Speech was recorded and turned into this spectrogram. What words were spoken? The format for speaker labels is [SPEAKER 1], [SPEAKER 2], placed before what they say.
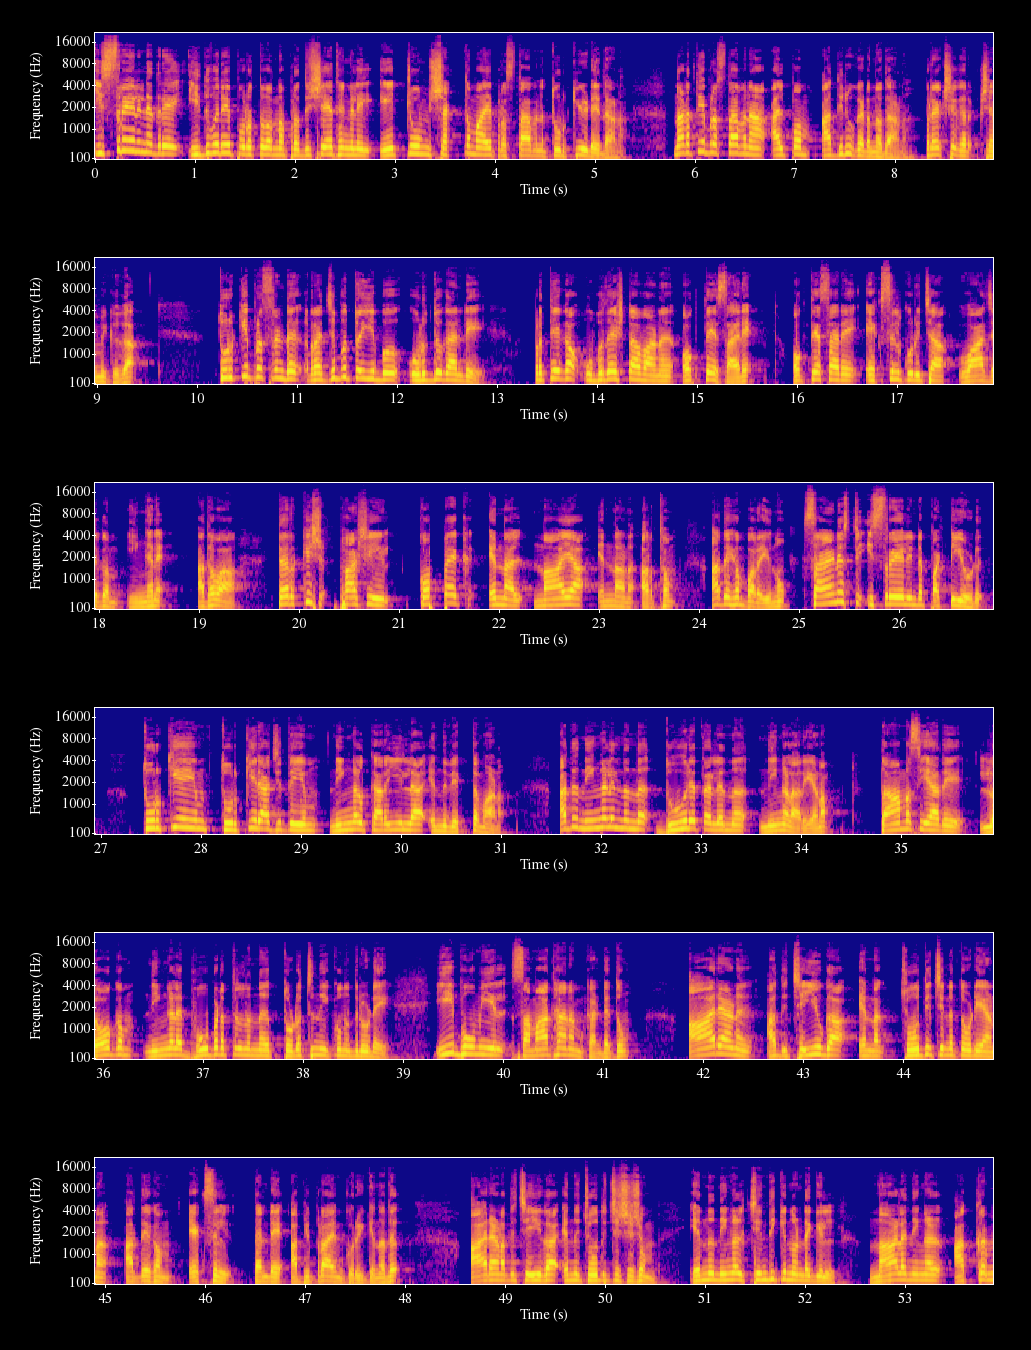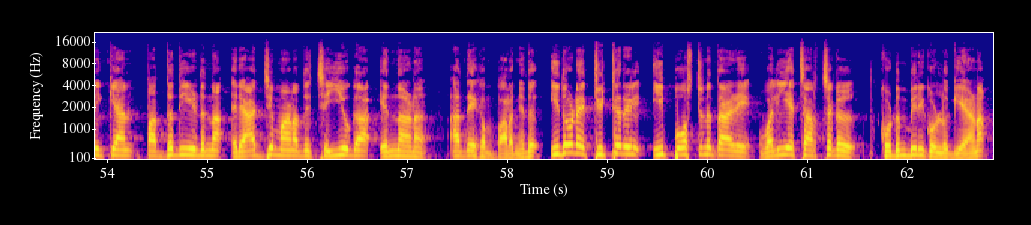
[SPEAKER 1] ഇസ്രയേലിനെതിരെ ഇതുവരെ പുറത്തു വന്ന പ്രതിഷേധങ്ങളിൽ ഏറ്റവും ശക്തമായ പ്രസ്താവന തുർക്കിയുടേതാണ്. നടത്തിയ പ്രസ്താവന അല്പം അതിരുകടന്നതാണ്. പ്രേക്ഷകർ ക്ഷമിക്കുക. തുർക്കി പ്രസിഡന്റ് റജബ് തൊയ്യബ് ഉർദുഗാന്റെ പ്രത്യേക ഉപദേഷ്ടാവാണ് ഒക്തേസാരെ. ഒക്തേസാരെ എക്സിൽ കുറിച്ച വാചകം ഇങ്ങനെ. അഥവാ ടെർക്കിഷ് ഭാഷയിൽ കൊപ്പേക് എന്നാൽ നായ എന്നാണ് അർത്ഥം. അദ്ദേഹം പറയുന്നു സയണിസ്റ്റ് ഇസ്രയേലിന്റെ പട്ടിയോട് തുർക്കിയെയും തുർക്കി രാജ്യത്തെയും നിങ്ങൾക്കറിയില്ല എന്ന് വ്യക്തമാണ്. അത് നിങ്ങളിൽ നിന്ന് ദൂരത്തല്ലെന്ന് നിങ്ങൾ അറിയണം താമസിയാതെ ലോകം നിങ്ങളെ ഭൂപടത്തിൽ നിന്ന് തുടച്ചു നീക്കുന്നതിലൂടെ ഈ ഭൂമിയിൽ സമാധാനം കണ്ടെത്തും. ആരാണ് അത് ചെയ്യുക എന്ന ചോദ്യചിഹ്നത്തോടെയാണ് അദ്ദേഹം എക്സിൽ തന്റെ അഭിപ്രായം കുറിക്കുന്നത്. ആരാണത് ചെയ്യുക എന്ന് ചോദിച്ച ശേഷം എന്ന് നിങ്ങൾ ചിന്തിക്കുന്നുണ്ടെങ്കിൽ നാളെ നിങ്ങൾ ആക്രമിക്കാൻ പദ്ധതിയിടുന്ന രാജ്യമാണത് ചെയ്യുക എന്നാണ് അദ്ദേഹം പറഞ്ഞത്. ഇതോടെ ട്വിറ്ററിൽ ഈ പോസ്റ്റിന് താഴെ വലിയ ചർച്ചകൾ കൊടുമ്പിരി കൊള്ളുകയാണ്.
